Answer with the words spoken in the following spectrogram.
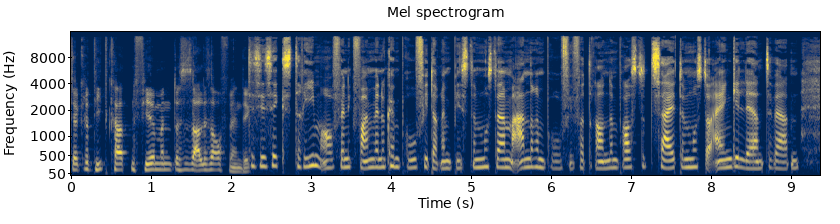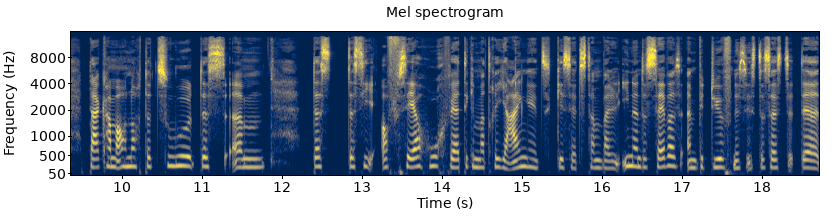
der Kreditkartenfirmen, das ist alles aufwendig. Das ist extrem aufwendig, vor allem wenn du kein Profi darin bist. Dann musst du einem anderen Profi vertrauen, dann brauchst du Zeit, dann musst du eingelernt werden. Da kam auch noch dazu, dass, ähm, dass dass sie auf sehr hochwertige Materialien gesetzt haben, weil ihnen das selber ein Bedürfnis ist. Das heißt, der,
